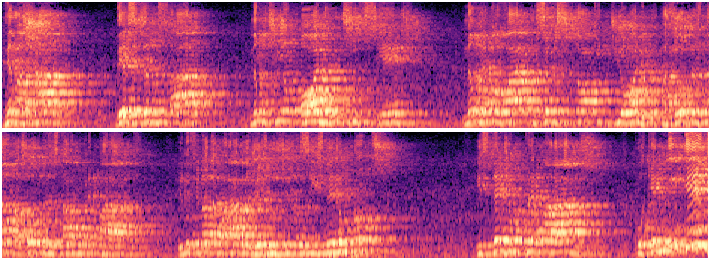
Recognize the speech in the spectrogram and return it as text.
relaxaram, descansaram, não tinham óleo suficiente, não renovaram o seu estoque de óleo, as outras não, as outras estavam preparadas. E no final da parábola, Jesus diz assim: estejam prontos, estejam preparados, porque ninguém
